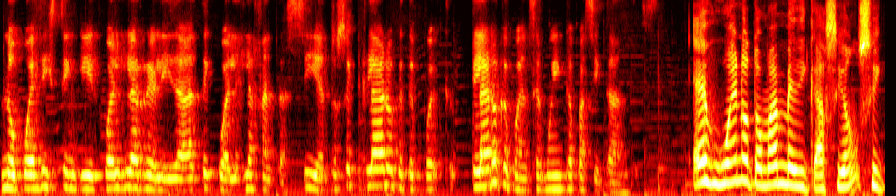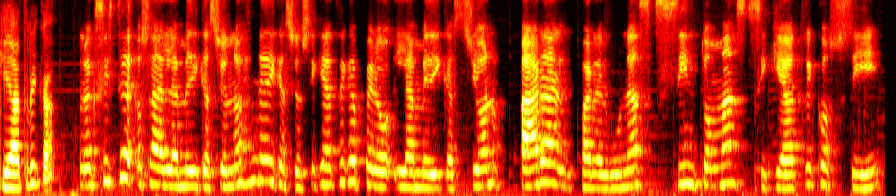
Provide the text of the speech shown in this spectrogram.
no puedes distinguir cuál es la realidad de cuál es la fantasía. Entonces, claro que, te puede, claro que pueden ser muy incapacitantes. ¿Es bueno tomar medicación psiquiátrica? No existe, o sea, la medicación no es medicación psiquiátrica, pero la medicación para, para algunos síntomas psiquiátricos sí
